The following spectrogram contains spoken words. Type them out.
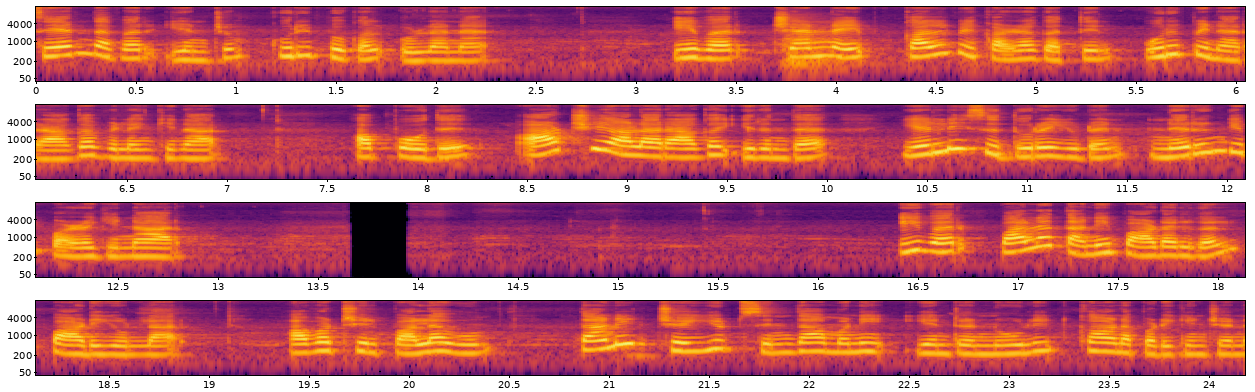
சேர்ந்தவர் என்றும் குறிப்புகள் உள்ளன. இவர் சென்னை கல்விக் கழகத்தில் உறுப்பினராக விளங்கினார். அப்போது ஆட்சியாளராக இருந்த எல்லிசு துரையுடன் நெருங்கி பழகினார். இவர் பல தனி பாடல்கள் பாடியுள்ளார். அவற்றில் பலவும் தனி செய்யுட் சிந்தாமணி என்ற நூலில் காணப்படுகின்றன.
